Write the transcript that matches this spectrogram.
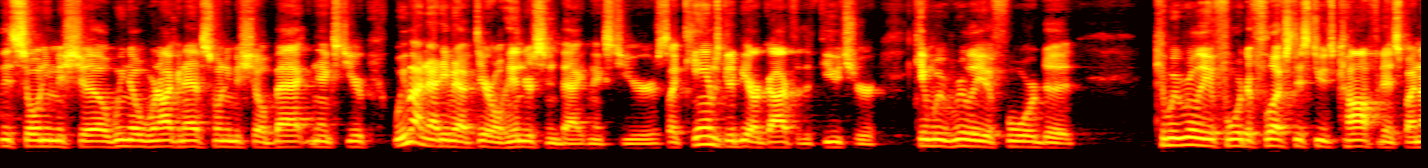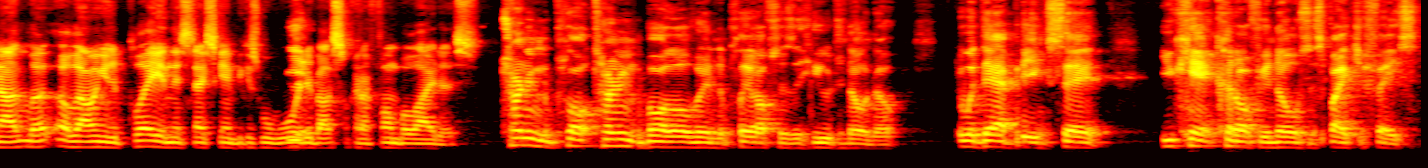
than Sony Michel. We know we're not going to have Sony Michel back next year. We might not even have Darrell Henderson back next year. It's like Cam's going to be our guy for the future. Can we really afford to? Can we really afford to flush this dude's confidence by not allowing him to play in this next game because we're worried yeah. about some kind of fumbleitis? Turning the pl- turning the ball over in the playoffs is a huge no no. With that being said, you can't cut off your nose to spite your face.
